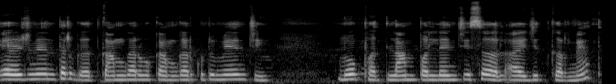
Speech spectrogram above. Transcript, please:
या योजनेअंतर्गत कामगार व कामगार कुटुंबियांची मोफत लांब पल्ल्यांची सहल आयोजित करण्यात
